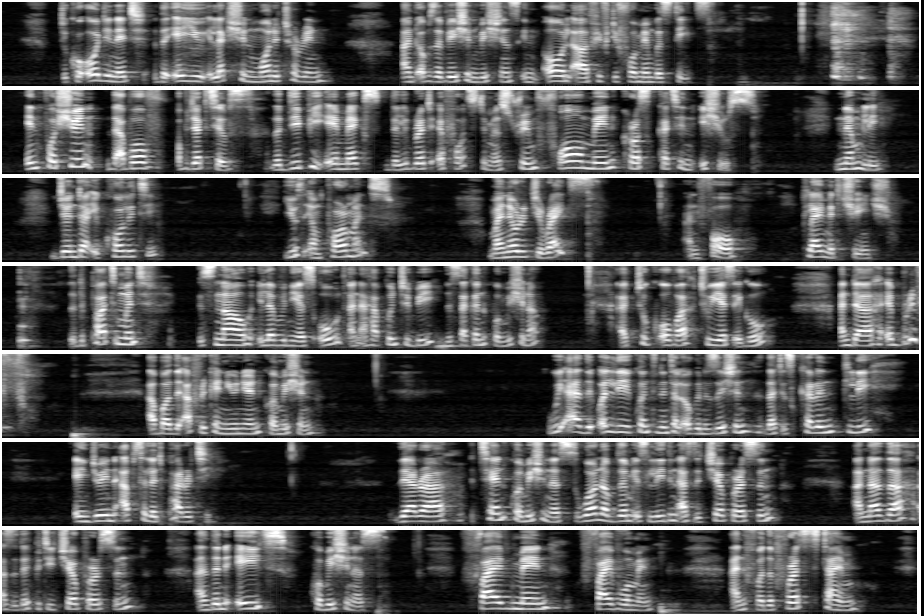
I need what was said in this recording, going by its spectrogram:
to coordinate the AU election monitoring and observation missions in all our 54 member states. In pursuing the above objectives, the DPA makes deliberate efforts to mainstream four main cross-cutting issues, namely gender equality, youth empowerment, minority rights, and four, climate change. The department is now 11 years old, and I happen to be the second commissioner. I took over two years ago. And uh, a brief about the African Union Commission. We are the only continental organization that is currently enjoying absolute parity. There are 10 commissioners. One of them is leading as the chairperson, another as the deputy chairperson, and then eight commissioners, five men, five women. And for the first time,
